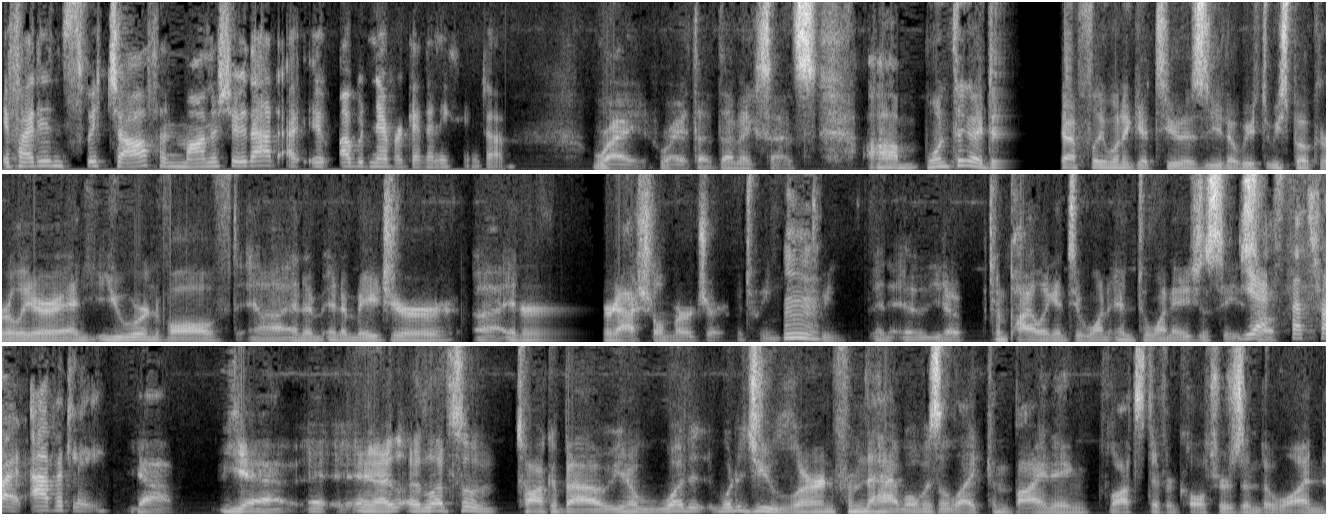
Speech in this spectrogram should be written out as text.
If I didn't switch off and monitor that, I, I would never get anything done. Right, right. That that makes sense. Um, one thing I did definitely want to get to is you know we we spoke earlier and you were involved uh, in a in a major uh, international merger between mm. between uh, you know compiling into one into one agency. Yes, so, that's right. Avidly. Yeah. Yeah, and I'd love to talk about you know what what did you learn from that? What was it like combining lots of different cultures into one?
